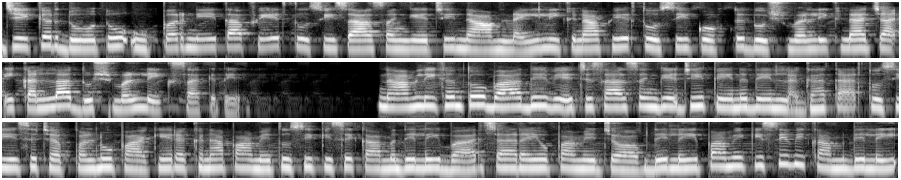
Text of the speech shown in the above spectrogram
ਜੇਕਰ ਦੋ ਤੋਂ ਉੱਪਰ ਨੇ, ਤਾਂ ਫਿਰ ਤੁਸੀਂ ਸਾਧ ਸੰਗਤ ਜੀ ਨਾਮ ਨਹੀਂ ਲਿਖਣਾ, ਫਿਰ ਤੁਸੀਂ ਗੁਪਤ ਦੁਸ਼ਮਣ ਲਿਖਣਾ ਜਾਂ ਇਕੱਲਾ ਦੁਸ਼ਮਣ ਲਿਖ ਸਕਦੇ ਹੋ। ਨਾਮ ਲਿਖਣ ਤੋਂ ਬਾਅਦ ਦੇ ਵਿੱਚ ਸਾਧ ਸੰਗਤ ਜੀ 3 ਦਿਨ ਲਗਾਤਾਰ ਤੁਸੀਂ ਇਸ ਚੱਪਲ ਨੂੰ ਪਾ ਕੇ ਰੱਖਣਾ, ਭਾਵੇਂ ਤੁਸੀਂ ਕਿਸੇ ਕੰਮ ਦੇ ਲਈ ਬਾਹਰ ਜਾ ਰਹੇ ਹੋ, ਭਾਵੇਂ ਜੌਬ ਦੇ ਲਈ, ਭਾਵੇਂ ਕਿਸੇ ਵੀ ਕੰਮ ਦੇ ਲਈ।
